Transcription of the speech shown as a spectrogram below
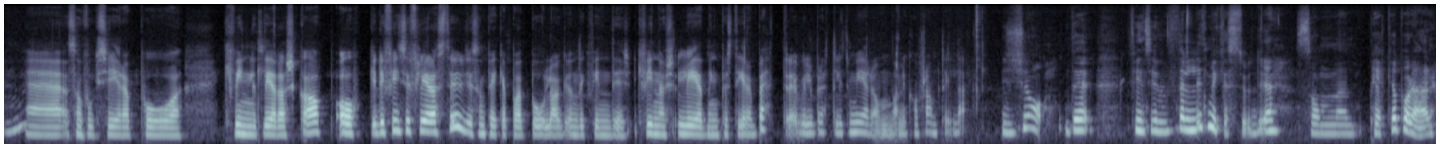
mm. eh, som fokuserar på kvinnligt ledarskap. Och det finns ju flera studier som pekar på att bolag under kvinnors, kvinnors ledning presterar bättre. Vill du berätta lite mer om vad ni kom fram till där? Ja, det finns ju väldigt mycket studier som eh, pekar på det här.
